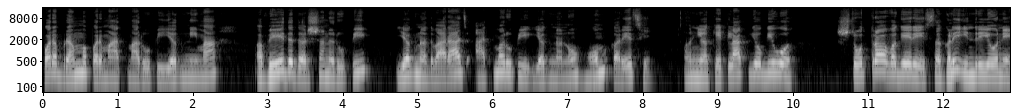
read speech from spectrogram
પરબ્રહ્મ પરમાત્મા રૂપી યજ્ઞમાં અભેદ દર્શન રૂપી યજ્ઞ દ્વારા જ આત્મરૂપી યજ્ઞનો હોમ કરે છે. અન્ય કેટલાક યોગીઓ સ્ત્રોત્ર વગેરે સઘળી ઇન્દ્રિયોને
